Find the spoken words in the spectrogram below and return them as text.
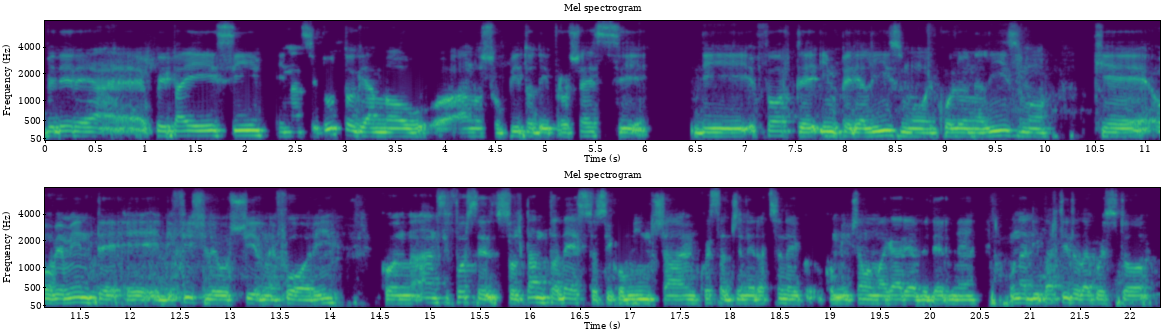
vedere eh, quei paesi innanzitutto che hanno, hanno subito dei processi di forte imperialismo e colonialismo che ovviamente è difficile uscirne fuori, con, anzi forse soltanto adesso si comincia, in questa generazione cominciamo magari a vederne una dipartita da questo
